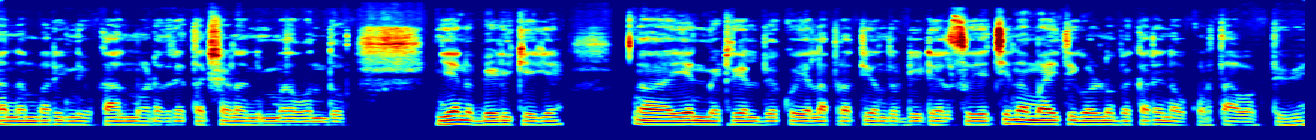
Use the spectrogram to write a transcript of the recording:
ಆ ನಂಬರಿಗೆ ನೀವು ಕಾಲ್ ಮಾಡಿದ್ರೆ ತಕ್ಷಣ ನಿಮ್ಮ ಒಂದು ಏನು ಬೇಡಿಕೆಗೆ ಏನು ಮೆಟೀರಿಯಲ್ ಬೇಕು, ಎಲ್ಲ ಪ್ರತಿಯೊಂದು ಡೀಟೇಲ್ಸು ಹೆಚ್ಚಿನ ಮಾಹಿತಿಗಳ್ನು ಬೇಕಾದ್ರೆ ನಾವು ಕೊಡ್ತಾ ಹೋಗ್ತೀವಿ.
